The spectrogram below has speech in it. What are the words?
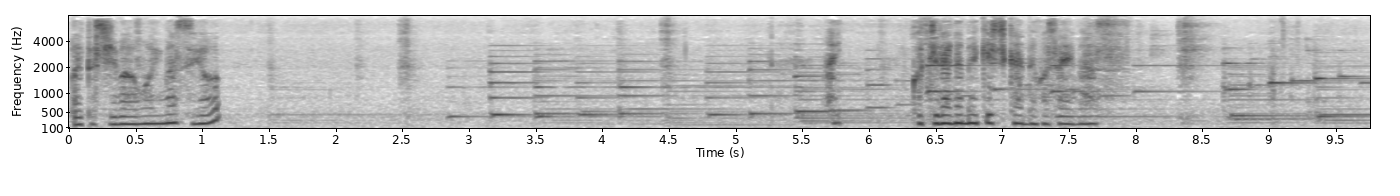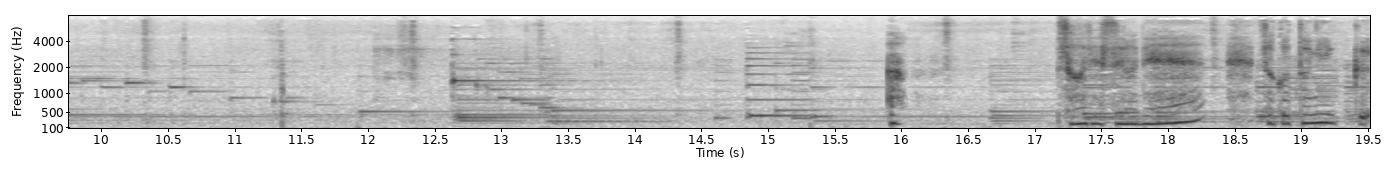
私は思いますよ。はいこちらがメキシカンでございます。そうですよね。そこトニック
